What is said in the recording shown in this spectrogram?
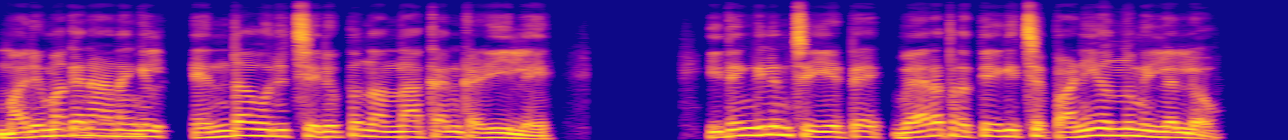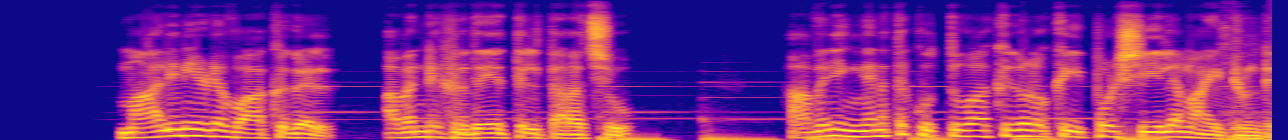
മരുമകനാണെങ്കിൽ എന്താ ഒരു ചെരുപ്പ് നന്നാക്കാൻ കഴിയില്ലേ? ഇതെങ്കിലും ചെയ്യട്ടെ വേറെ പ്രത്യേകിച്ച് പണിയൊന്നുമില്ലല്ലോ. മാലിനിയുടെ വാക്കുകൾ അവന്റെ ഹൃദയത്തിൽ തറച്ചു. അവൻ ഇങ്ങനത്തെ കുത്തുവാക്കുകളൊക്കെ ഇപ്പോൾ ശീലമായിട്ടുണ്ട്.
